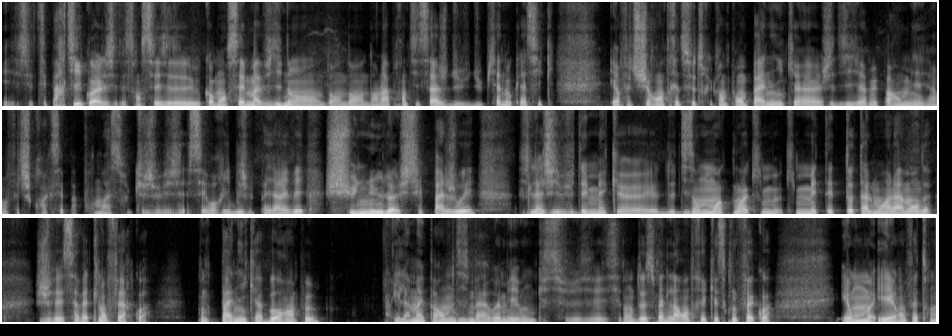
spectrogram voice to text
et c'était parti quoi. J'étais censé commencer ma vie dans, l'apprentissage du, piano classique. Et en fait, je suis rentré de ce truc un peu en panique. J'ai dit à mes parents, mais en fait, je crois que c'est pas pour moi ce truc. C'est horrible, je vais pas y arriver. Je suis nul, je sais pas jouer. Là, j'ai vu des mecs euh, de 10 ans de moins que moi qui me, mettaient totalement à l'amende. Ça va être l'enfer, quoi. Donc, panique à bord un peu. Et là, mes parents me disent, bah ouais, mais bon, c'est dans deux semaines la rentrée, qu'est-ce qu'on fait, quoi? Et, on, et, en fait, on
